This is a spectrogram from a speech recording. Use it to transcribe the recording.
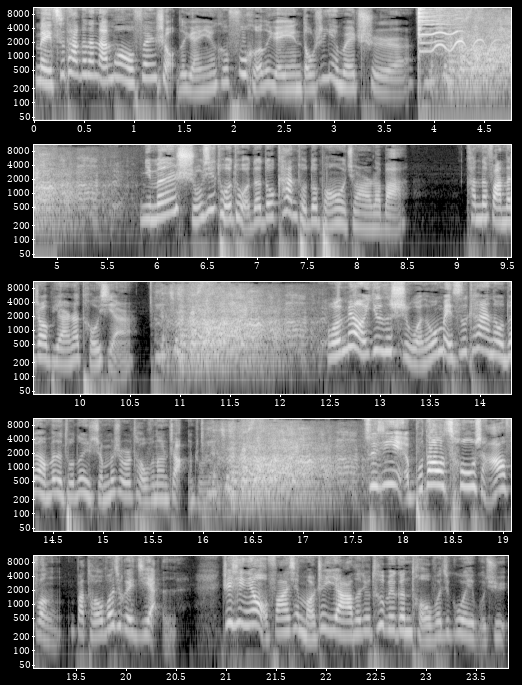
每次她跟她男朋友分手的原因和复合的原因都是因为吃。你们熟悉坨坨的都看坨坨朋友圈了吧？看他发那照片那头型。我没好意思说他，我每次看他，我都想问他坨坨你什么时候头发能长出来？最近也不知道抽啥风，把头发就给剪了。这些年我发现吧，这丫头就特别跟头发就过意不去，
